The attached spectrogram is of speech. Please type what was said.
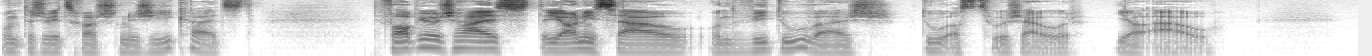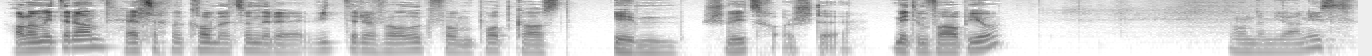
Und der Schwitzkasten ist eingeheizt. Der Fabio ist heiß, der Janis auch. Und wie du weißt, du als Zuschauer ja auch. Hallo miteinander, herzlich willkommen zu einer weiteren Folge vom Podcast im Schwitzkasten. Mit dem Fabio. und dem Janis.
